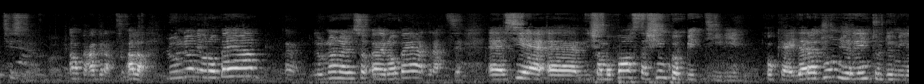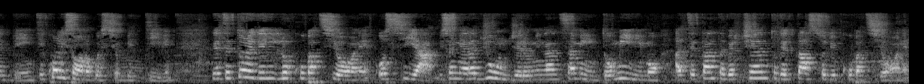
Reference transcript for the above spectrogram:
sì, sì, okay, grazie. Allora, l'Unione Europea eh, l'Unione Europea grazie, eh, si è eh, diciamo, posta cinque obiettivi okay, da raggiungere entro il 2020. E quali sono questi obiettivi? Nel settore dell'occupazione, ossia bisogna raggiungere un innalzamento minimo al 70% del tasso di occupazione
